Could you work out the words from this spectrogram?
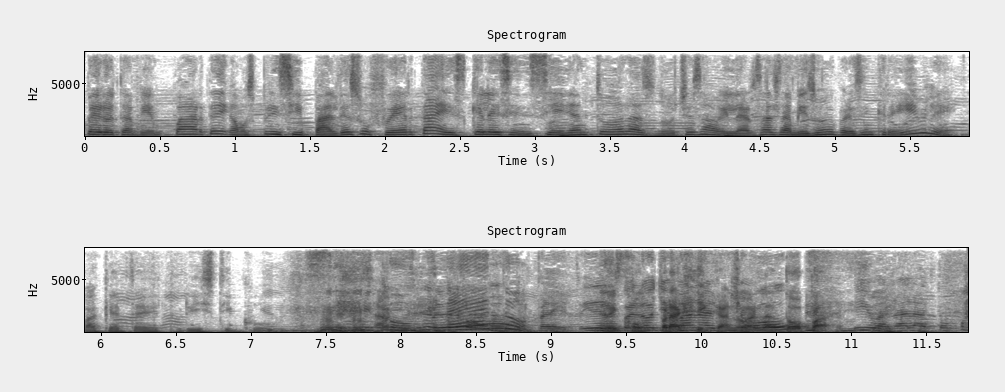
pero también parte, digamos, principal de su oferta es que les enseñan todas las noches a bailar salsa. A mí eso me parece increíble. Paquete turístico. completo. Completo. Y después con lo llevan práctica, al ¿no? En la topa. Y van a la topa.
